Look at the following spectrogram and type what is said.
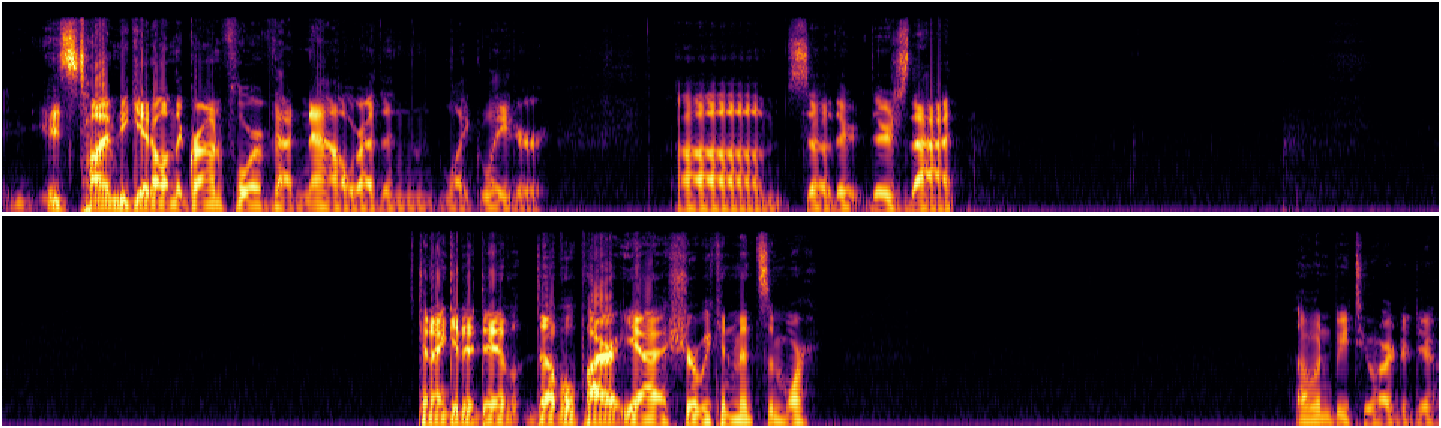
it's time to get on the ground floor of that now rather than like later. Um, so there, there's that. Can I get a devil pirate? Yeah, sure we can mint some more. That wouldn't be too hard to do.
